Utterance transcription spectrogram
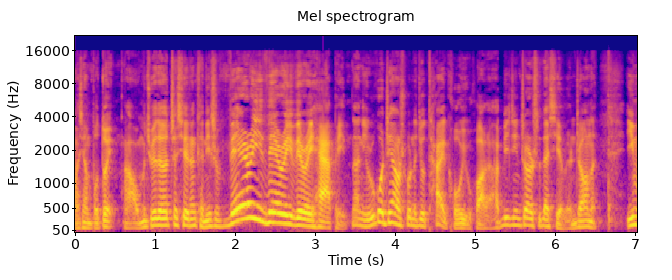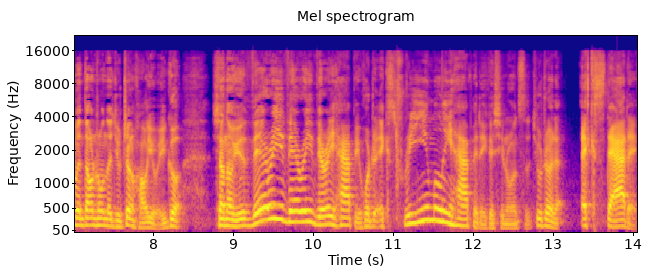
好像不对啊。我们觉得这些人肯定是 very very very happy。那你如果这样说呢，就太口语化了啊。毕竟这儿是在写文章呢。英文当中呢，就正好有一个相当于 very very very happy 或者 extremely happy 的一个形容词，就这的 ecstatic。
